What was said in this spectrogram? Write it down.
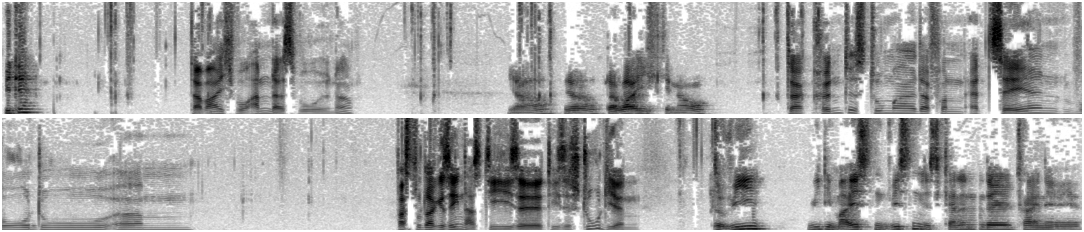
Bitte? da war ich woanders wohl, ne? Ja, ja, da war ich genau. Da könntest du mal davon erzählen, wo du, ähm, was du da gesehen hast, diese, diese Studien. Also wie, wie die meisten wissen, ist Cannondale keine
